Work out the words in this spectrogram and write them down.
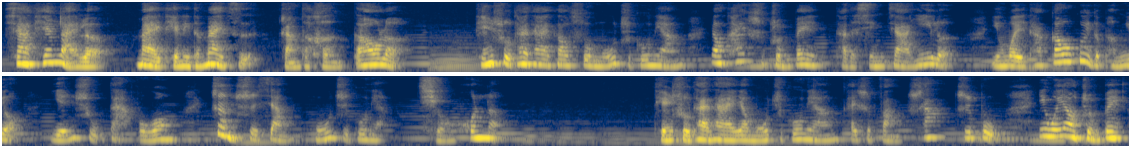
夏天来了，麦田里的麦子长得很高了。田鼠太太告诉拇指姑娘，要开始准备她的新嫁衣了，因为她高贵的朋友鼹鼠大富翁正式向拇指姑娘求婚了。田鼠太太要拇指姑娘开始纺纱织布，因为要准备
